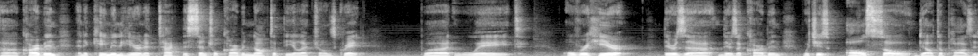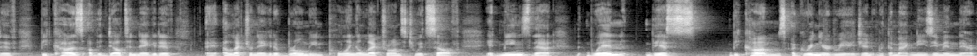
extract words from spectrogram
uh, carbon, and it came in here and attacked the central carbon, knocked up the electrons. Great. But wait, over here, there's a there's a carbon which is also delta positive because of the delta negative electronegative bromine pulling electrons to itself. It means that when this becomes a Grignard reagent with the magnesium in there,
